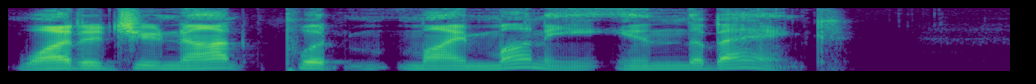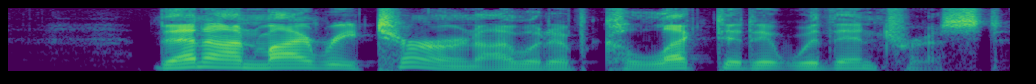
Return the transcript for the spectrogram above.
Why did you not put my money in the bank? Then on my return I would have collected it with interest.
